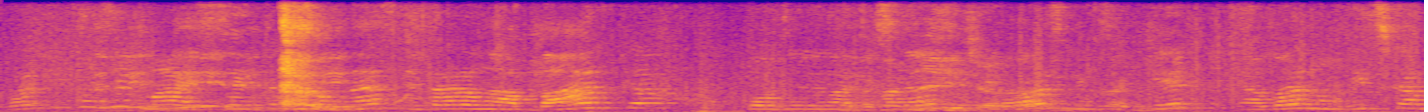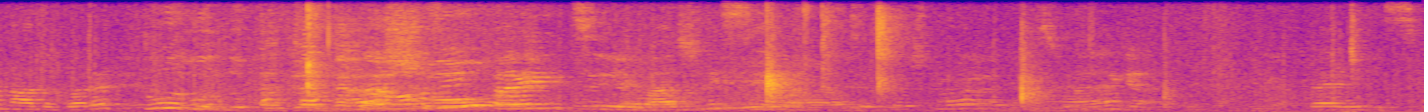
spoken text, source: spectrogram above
Agora tem que fazer mais. Vocês entraram, nessa, entraram na barca, conteúdo na distância, próximo, não sei o quê. Agora não risca nada, agora é tudo. Agora vamos em frente. Eu acho que sim. Belíssimo.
